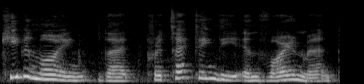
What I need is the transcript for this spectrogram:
keep in mind that protecting the environment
